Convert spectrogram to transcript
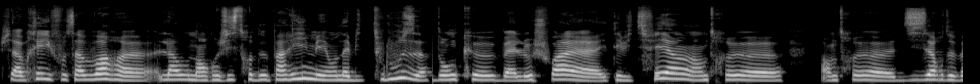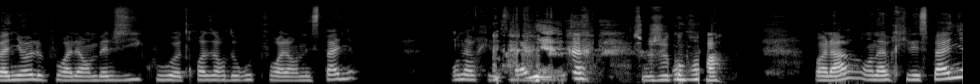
Puis après, il faut savoir, euh, là, on enregistre de Paris, mais on habite Toulouse, donc euh, ben, le choix a été vite fait hein, entre euh, entre euh, 10 heures de bagnole pour aller en Belgique ou euh, 3 heures de route pour aller en Espagne. On a pris l'Espagne. Je, je comprends pas. Voilà, on a pris l'Espagne.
